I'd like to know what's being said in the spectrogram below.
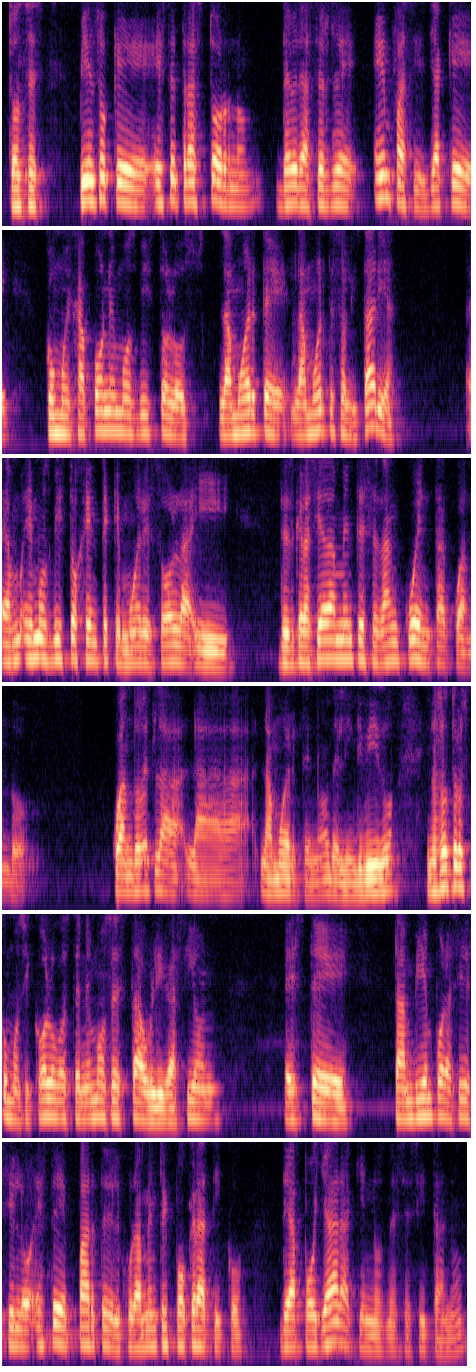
Entonces, pienso que este trastorno debe de hacerle énfasis, ya que como en Japón hemos visto los, la, muerte, la muerte solitaria, hemos visto gente que muere sola y desgraciadamente se dan cuenta cuando cuando es la, la, muerte ¿no? del individuo. Nosotros como psicólogos tenemos esta obligación, este, también por así decirlo, este parte del juramento hipocrático de apoyar a quien nos necesita, ¿no?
